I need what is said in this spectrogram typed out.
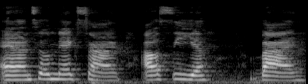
and until next time, I'll see you. Bye.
